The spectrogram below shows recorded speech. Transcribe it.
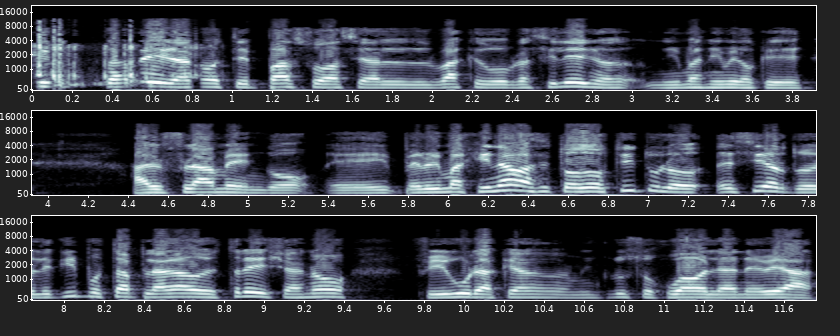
que tu carrera, ¿no? este paso hacia el básquetbol brasileño, ni más ni menos que al Flamengo. Eh, pero imaginabas estos dos títulos, es cierto, el equipo está plagado de estrellas, ¿no? Figuras que han incluso jugado en la NBA.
